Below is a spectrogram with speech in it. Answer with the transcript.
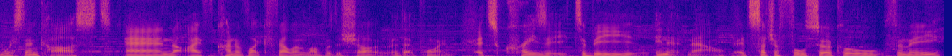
West End cast and I kind of like fell in love with the show at that point. It's crazy to be in it now. It's such a full circle for me.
